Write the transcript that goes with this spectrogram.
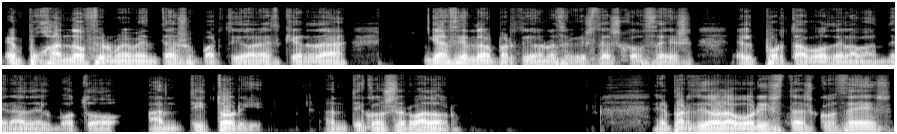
empujando firmemente a su partido a la izquierda y haciendo al Partido Nacionalista Escocés el portavoz de la bandera del voto anti-Tory, anticonservador. El Partido Laborista Escocés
